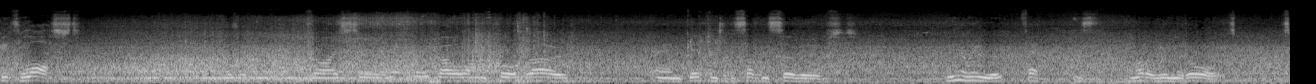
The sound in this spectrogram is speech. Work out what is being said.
gets lost as it tries to go along Court Road and get into the southern suburbs. The inner ring route, in fact, is not a ring at all. It's, it's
